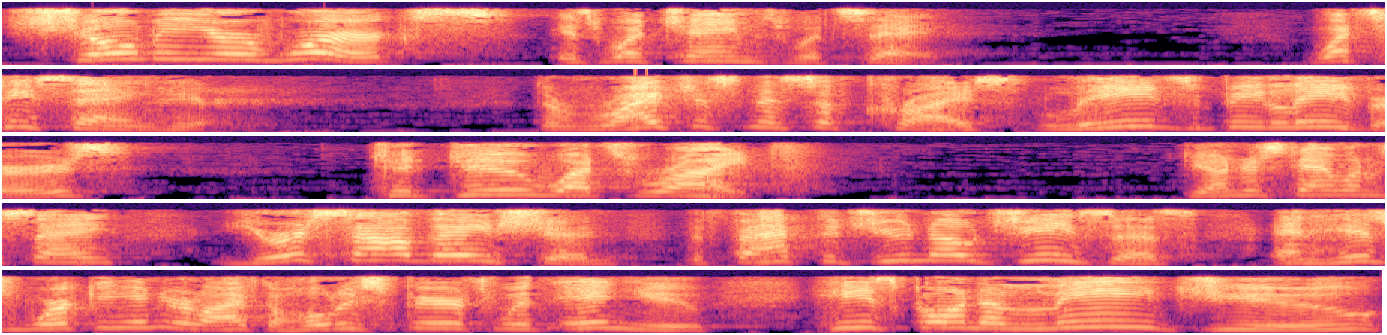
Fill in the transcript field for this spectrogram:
show me your works, is what James would say. What's he saying here? The righteousness of Christ leads believers to do what's right. Do you understand what I'm saying? Your salvation, the fact that you know Jesus and His working in your life, the Holy Spirit's within you, He's going to lead you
